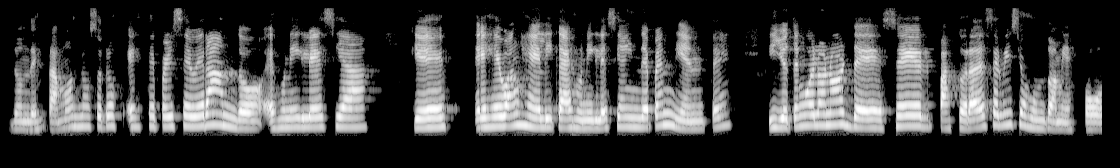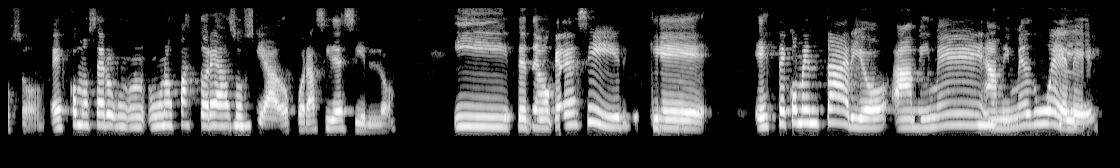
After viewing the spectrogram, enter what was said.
donde estamos nosotros este, perseverando, es una iglesia que es, es evangélica, es una iglesia independiente, y yo tengo el honor de ser pastora de servicio junto a mi esposo. Es como ser un- unos pastores asociados, por así decirlo. Y te tengo que decir que este comentario a mí me, a mí me duele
